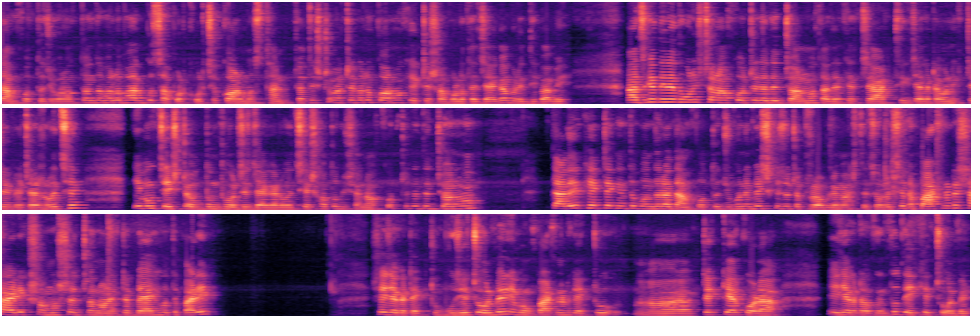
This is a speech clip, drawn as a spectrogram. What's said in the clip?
দাম্পত্য জীবন অত্যন্ত ভালো। ভাগ্য সাপোর্ট করছে কর্মস্থান। যথেষ্ট মাত্রায় ভালো কর্মক্ষেত্রে সফলতার জায়গা বৃদ্ধি পাবে। আজকের দিনে ধনিষ্ঠ নক্ষত্রে যাদের জন্ম, তাদের ক্ষেত্রে আর্থিক জায়গাটা অনেকটাই বেটার রয়েছে এবং চেষ্টা, উদ্যম, ধৈর্যের জায়গা রয়েছে শতভিষা নক্ষত্রে যাদের জন্ম। তাদের ক্ষেত্রে কিন্তু বন্ধুরা দাম্পত্য জীবনে বেশ কিছুটা প্রবলেম আসতে চলেছে। পার্টনারের শারীরিক সমস্যার জন্য অনেকটা ব্যয় হতে পারে। সেই জায়গাটা একটু বুঝে চলবেন এবং পার্টনারকে একটু টেক কেয়ার করা এই জায়গাটাও কিন্তু দেখে চলবেন।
